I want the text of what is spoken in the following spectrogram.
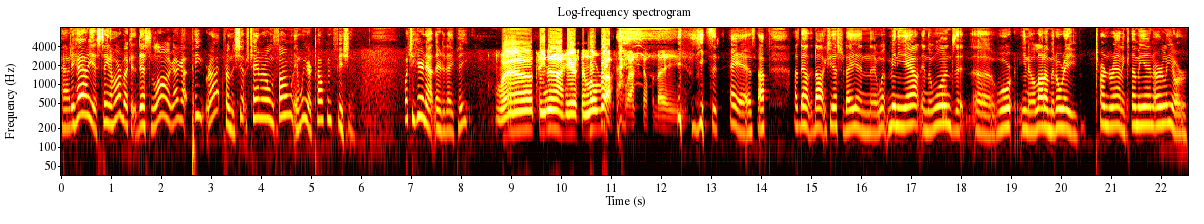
Howdy, howdy. It's Tina Harbuck at the Destin Log. I got Pete Wright from the ship's Chandler on the phone, and we are talking fishing. What you hearing out there today, Pete? Well, Tina, I hear it's been a little rough the last couple of days. yes, it has. I, I was down at the docks yesterday and uh, went many out, and the ones that uh, were, you know, a lot of them had already turned around and come in early or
